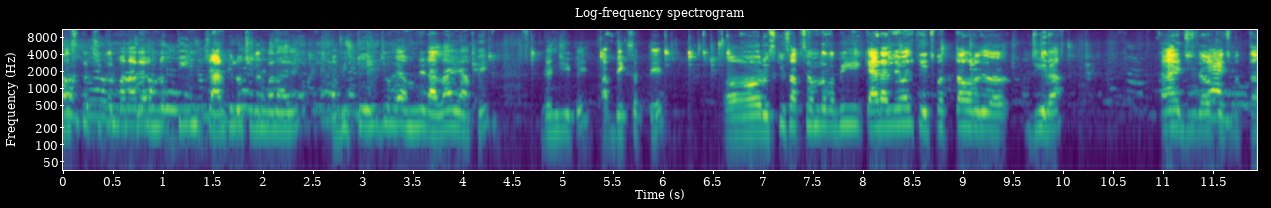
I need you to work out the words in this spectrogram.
मस्त चिकन बना रहे हैं। हम लोग तीन चार किलो चिकन बना रहे हैं। अभी तेल जो है हमने डाला है यहाँ पे गंजी पे आप देख सकते हैं। और उसके हिसाब से हम लोग अभी क्या डालने वाले? तेज पत्ता और जीरा। कहाँ है जीरा और तेज पत्ता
